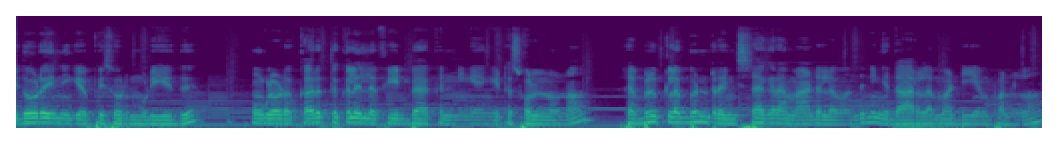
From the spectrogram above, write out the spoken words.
இதோட இன்றைக்கி எபிசோட் முடியுது. உங்களோட கருத்துக்கள் இல்லை ஃபீட்பேக்குன்னு நீங்கள் என்கிட்ட சொல்லணுன்னா ரெபல் கிளப்ன்ற இன்ஸ்டாகிராம் ஹேண்டில் வந்து நீங்கள் தாராளமாக டிஎம் பண்ணலாம்.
